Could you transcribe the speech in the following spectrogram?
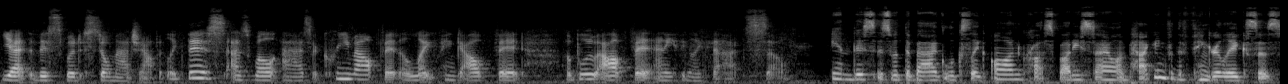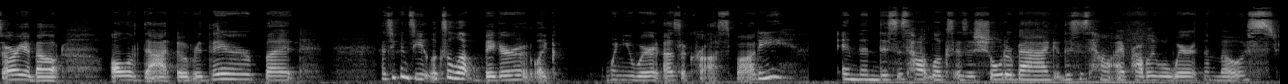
yet this would still match an outfit like this as well as a cream outfit, a light pink outfit, a blue outfit, anything like that so. And this is what the bag looks like on crossbody style. I'm packing for the Finger Lakes so sorry about all of that over there but as you can see it looks a lot bigger like when you wear it as a crossbody. And then this is how it looks as a shoulder bag. This is how I probably will wear it the most.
